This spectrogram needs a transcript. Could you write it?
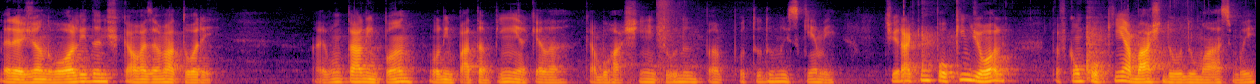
merejando óleo e danificar o reservatório aí. Aí vamos estar tá limpando, vou limpar a tampinha, aquela, aquela borrachinha e tudo, para pôr tudo no esquema aí. Tirar aqui um pouquinho de óleo, para ficar um pouquinho abaixo do, do máximo aí.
